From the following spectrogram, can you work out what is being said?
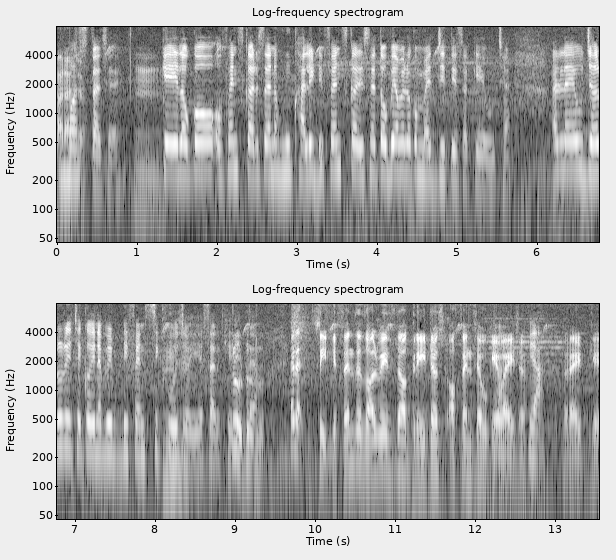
સારા મસ્ત છે. કે એ લોકો ઓફેન્સ કરશે અને હું ખાલી ડિફેન્સ કરીશ ને તો બી અમે લોકો મેચ જીતી શકીએ એવું છે. એટલે એવું જરૂરી છે કોઈને બી ડિફેન્સ શીખવું જોઈએ સરખી રીતે. એટલે see defence is always the greatest offence એવું કહેવાય છે. રાઈટ કે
